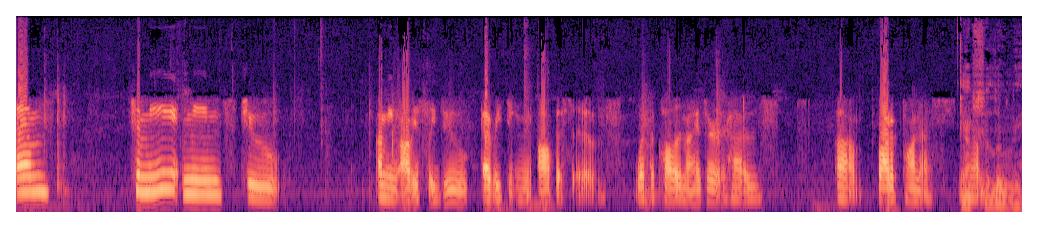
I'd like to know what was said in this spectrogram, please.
Um, to me, it means to, I mean, obviously do everything opposite of what the colonizer has um, brought upon us. You know, Absolutely.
